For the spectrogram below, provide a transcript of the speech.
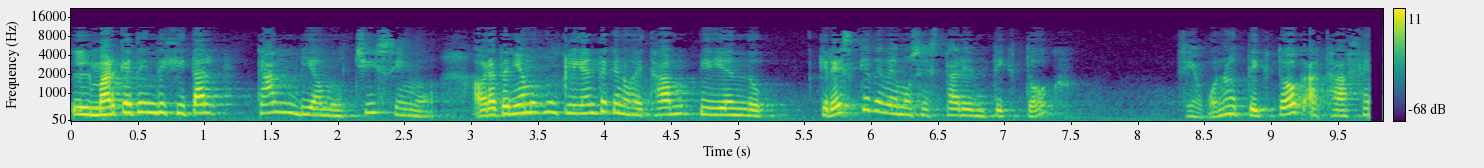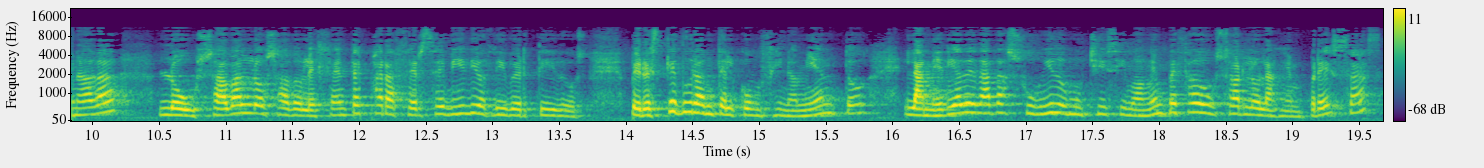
el marketing digital cambia muchísimo. Ahora teníamos un cliente que nos estaba pidiendo, ¿crees que debemos estar en TikTok? Decía, bueno, TikTok hasta hace nada lo usaban los adolescentes para hacerse vídeos divertidos, pero es que durante el confinamiento la media de edad ha subido muchísimo, han empezado a usarlo las empresas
